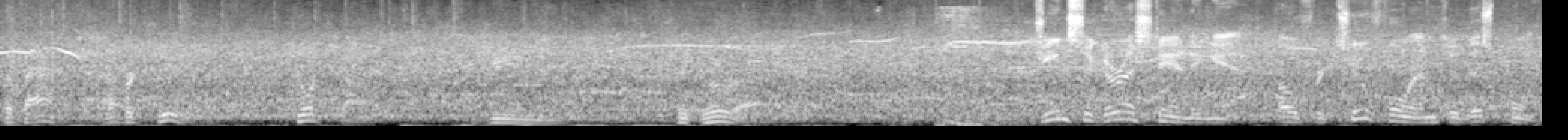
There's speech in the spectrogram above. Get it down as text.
The bat, number two, shortstop, Jean Segura. Jean Segura standing in. 0 for 2 for him to this point.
